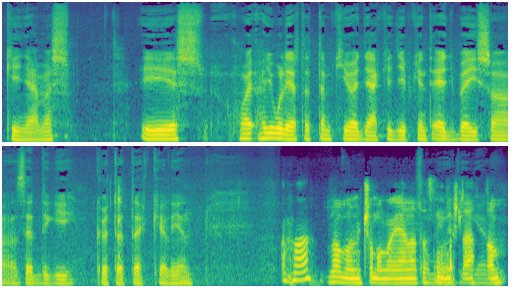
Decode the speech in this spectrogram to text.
kényelmes. És ha, ha jól értettem, kiadják egyébként egybe is az eddigi kötetekkel ilyen. Aha. Van valami csomagajánlat, azt én is láttam. Igen.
